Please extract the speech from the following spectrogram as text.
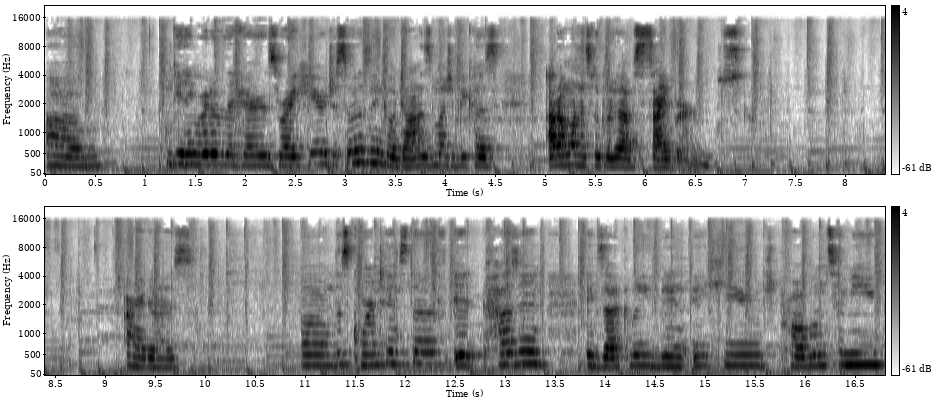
um, getting rid of the hairs right here just so it doesn't go down as much because I don't want it to look like I have sideburns. Alright guys, um, this quarantine stuff, it hasn't exactly been a huge problem to me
